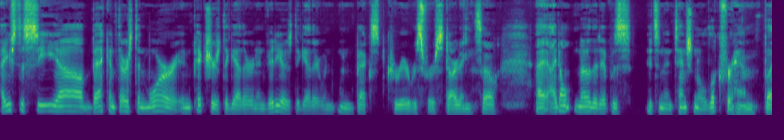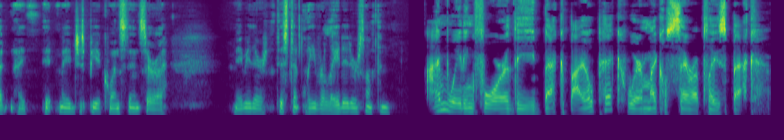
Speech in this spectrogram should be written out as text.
I used to see uh, Beck and Thurston Moore in pictures together and in videos together when, when Beck's career was first starting. So I, I don't know that it was it's an intentional look for him, but I, it may just be a coincidence or a Maybe they're distantly related or something. I'm waiting for the Beck biopic where Michael Cera plays Beck.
